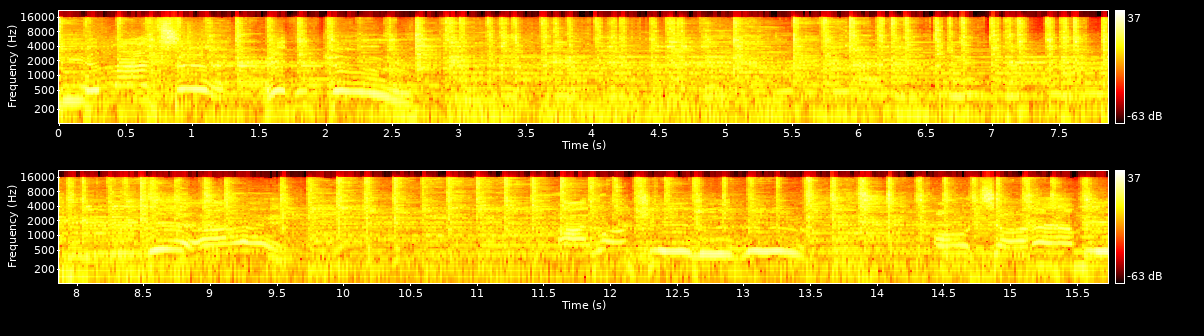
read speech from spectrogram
you a Lancer if it could. Yeah, I, I want you. Autonomy.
